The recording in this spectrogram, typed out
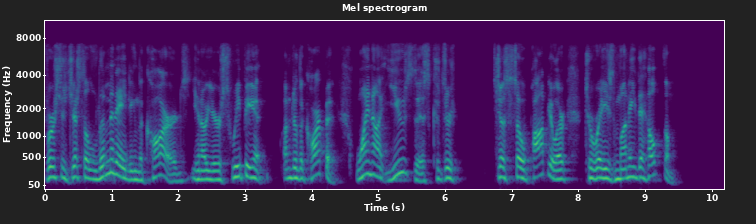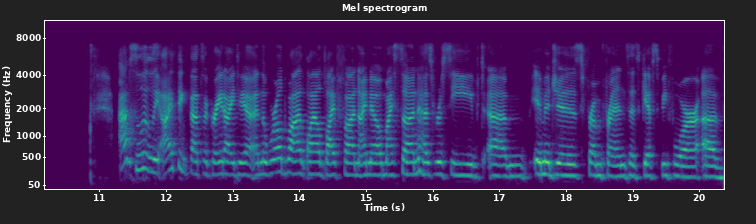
versus just eliminating the cards, you know, you're sweeping it under the carpet. Why not use this because they're just so popular to raise money to help them? Absolutely. I think that's a great idea. And the World Wildlife Fund, I know my son has received um, images from friends as gifts before of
